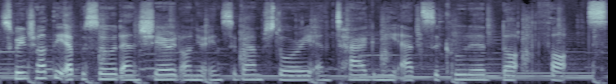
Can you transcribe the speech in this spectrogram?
Screenshot the episode and share it on your Instagram story and tag me at secluded.thoughts.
